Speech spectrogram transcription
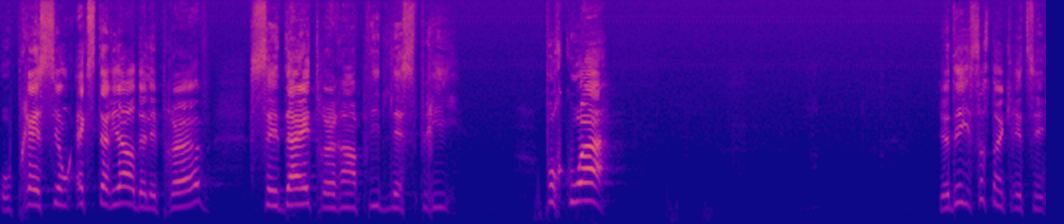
aux pressions extérieures de l'épreuve, c'est d'être rempli de l'Esprit. Pourquoi? Il y a des, ça, c'est un chrétien.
